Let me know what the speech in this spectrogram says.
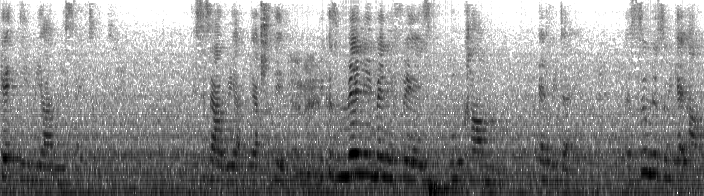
Get thee behind me, Satan. This is how we have, we have to live. Amen. Because many, many fears will come every day. As soon as we get up,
